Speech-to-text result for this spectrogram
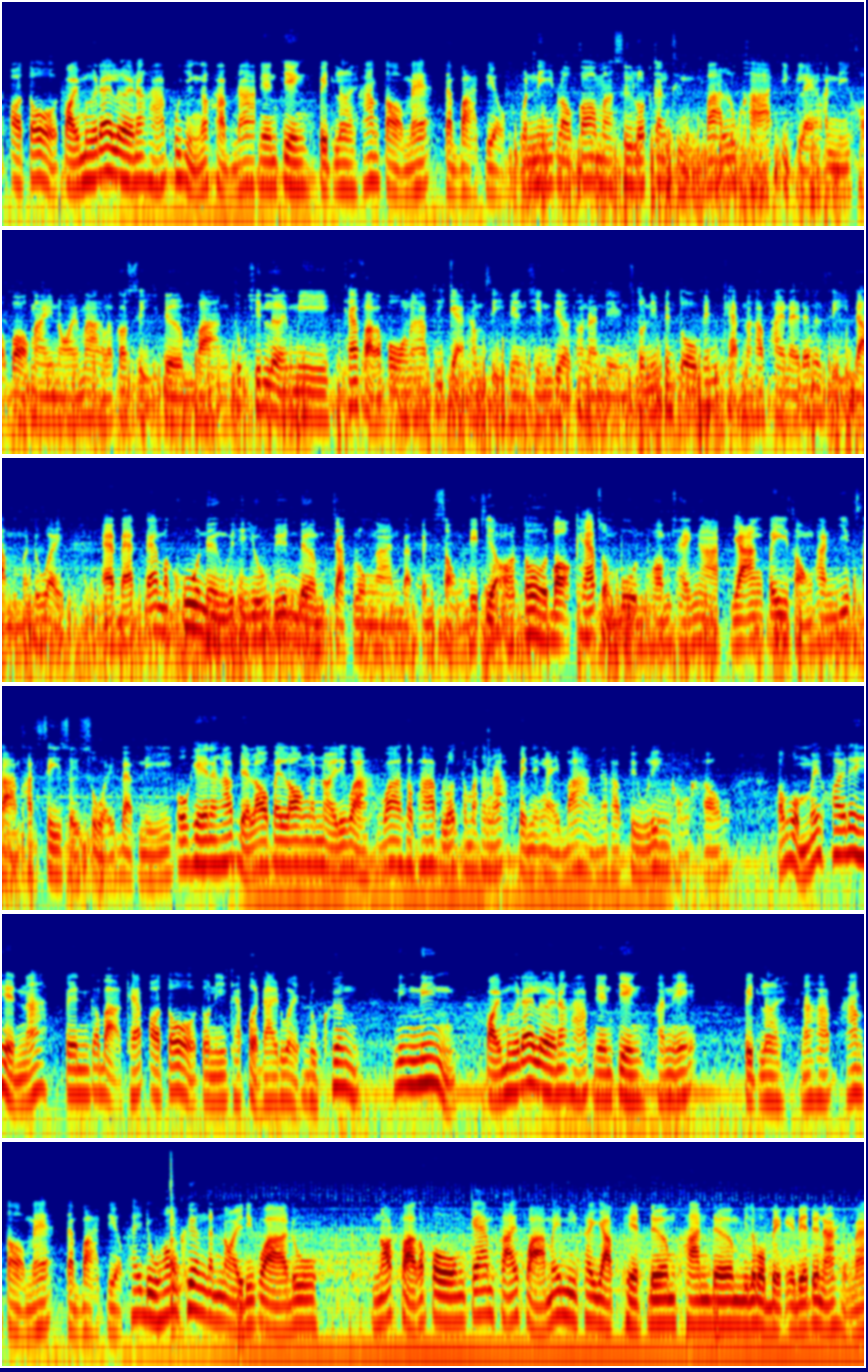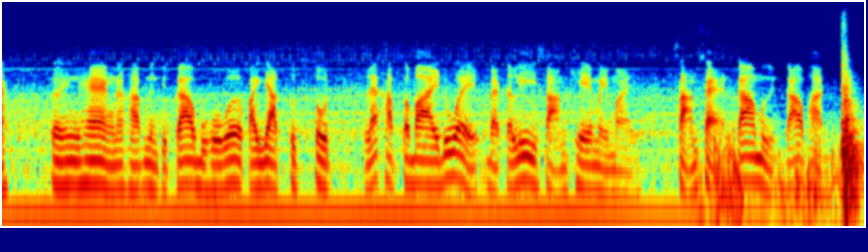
ปออโต้ปล่อยมือได้เลยนะครับ ผู้หญิงก็ขับได้เนียนจริง ปิดเลยห้ามต่อแม้แต่บาทเดียว วันนี้เราก็มาซื้อรถกันถึงบ้านลูกค้าอีกแล้วคันนี้ขอบอกไม่น้อยมาก แล้วก็สีเดิมบาง ทุกชิ้นเลยมีแค่ฝากระโปรงนะครับ ที่แกะทำสีเพียงชิ้นเดียวเท่านั้นเอง ตัวนี้เป็นตัว Open Cap นะครับภายในได้เป็นสีดำมาด้วยแอร์แบ็กได้มาคู่หนึ่งวิทยุบินเดิมจากโรงงานแบบเป็น 2 ดิสเกียร์ออโต้เบาะแคปสมบูรณ์พร้อมใช้งาน ยางปี 2023 คัดซีสวยๆ แบบนี้ โอเคนะครับ เดี๋ยวเราไปลองกันหน่อยดีกว่าว่าสภาพรถสมรรถนะเป็นยังไงบ้างนะครับฟิลลิ่งของเขาเพราะผมไม่ค่อยได้เห็นนะ เป็นกระบะแคปออโต้ตัวนี้แคปเปิดได้ด้วย ดูเครื่องนิ่งๆ ปล่อยมือได้เลยนะครับ เนียนจริงคันนี้ปิดเลยนะครับ ห้ามต่อแม้แต่บาทเดียว ให้ดูห้องเครื่องกันหน่อยดีกว่าดูน็อตฝากระโปรง แก้มซ้ายขวาไม่มีขยับเพจเดิมคานเดิมมีระบบเบรก ABS ด้วยนะเห็นไหมเครื่องแห้งๆนะครับ 1.9บูโฮเวอร์ประหยัดสุดๆ และขับสบายด้วยแบตเตอรี่ 3K ใหม่ ๆ 399,000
